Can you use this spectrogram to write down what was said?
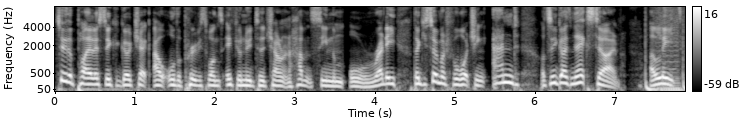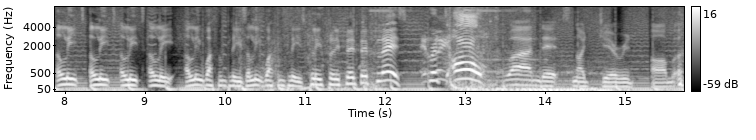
to the playlist so you can go check out all the previous ones if you're new to the channel and haven't seen them already. Thank you so much for watching and I'll see you guys next time. Elite, elite, elite, elite, elite. Elite weapon, please. Elite weapon, please. Please, please, please, please, please. Elite. Oh! And it's Nigerian armor.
